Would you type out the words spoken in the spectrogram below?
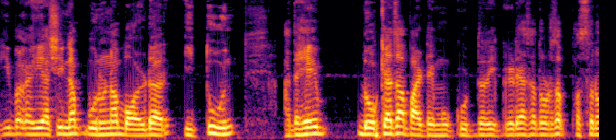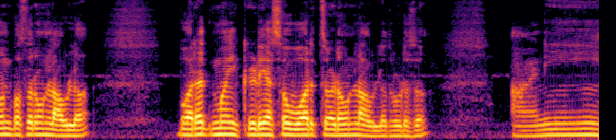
ही बघा ही अशी ना पूर्ण बॉर्डर इथून आता हे डोक्याचा पाट आहे मुकुट तर इकडे असं थोडंसं पसरवून पसरवून लावलं. परत मग इकडे असं वर चढवून लावलं थोडंसं. आणि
